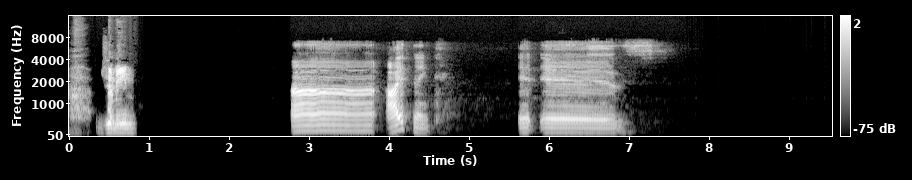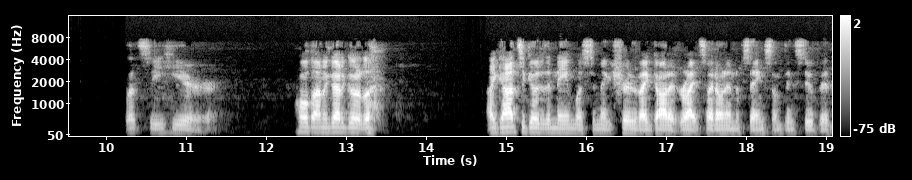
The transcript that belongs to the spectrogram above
Janine, Uh, I think it is. Let's see here. Hold on, I gotta go to the. I got to go to the name list to make sure that I got it right, so I don't end up saying something stupid.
